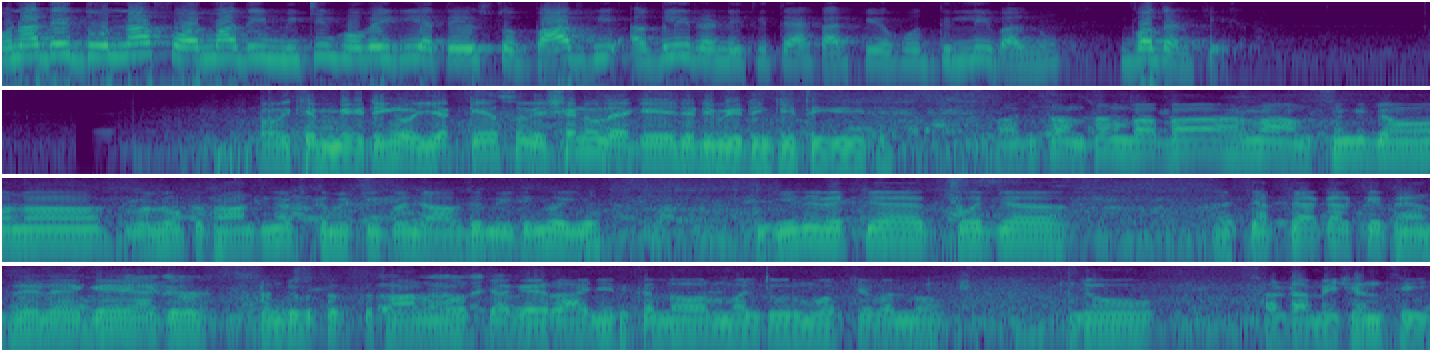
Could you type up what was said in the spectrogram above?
ਉਹਨਾਂ ਦੇ ਦੋਨਾਂ ਫੋਰਮਾਂ ਦੀ ਮੀਟਿੰਗ ਹੋਵੇਗੀ ਅਤੇ ਇਸ ਤੋਂ ਬਾਅਦ ਹੀ ਅਗਲੀ ਰਣਨੀਤੀ ਤੈਅ ਕਰਕੇ ਉਹ ਦਿੱਲੀ ਵੱਲ ਨੂੰ ਵਧਣਗੇ। ਵਿਖੇ ਮੀਟਿੰਗ ਹੋਈ ਆ। ਕਿਸ ਵਿਸ਼ੇ ਨੂੰ ਲੈ ਕੇ ਜਿਹੜੀ ਮੀਟਿੰਗ ਕੀਤੀ ਗਈ ਜੀ ਅੱਜ ਧੰਨ ਧੰਨ ਬਾਬਾ ਹਰਨਾਮ ਸਿੰਘ ਜੌਨ ਵੱਲੋਂ ਕਿਸਾਨ ਸੰਘਰਸ਼ ਕਮੇਟੀ ਪੰਜਾਬ ਦੀ ਮੀਟਿੰਗ ਹੋਈ ਹੈ, ਜਿਹਦੇ ਵਿੱਚ ਕੁਝ ਚਰਚਾ ਕਰਕੇ ਫੈਸਲੇ ਲਏ ਗਏ ਆ, ਜੋ ਸੰਯੁਕਤ ਕਿਸਾਨ ਮੋਰਚਾ ਗੈਰ ਰਾਜਨੀਤਿਕ ਵੱਲੋਂ ਔਰ ਮਜ਼ਦੂਰ ਮੋਰਚੇ ਵੱਲੋਂ ਜੋ ਸਾਡਾ ਮਿਸ਼ਨ ਸੀ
